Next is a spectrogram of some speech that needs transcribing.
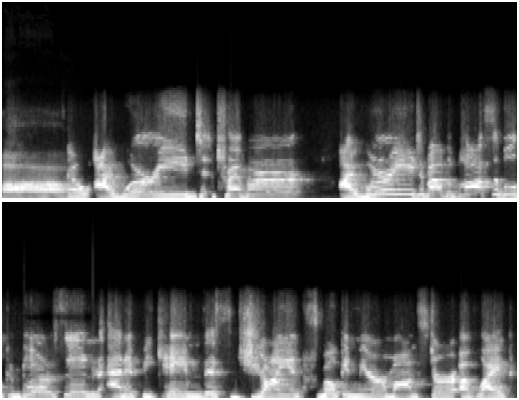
Ah. So I worried, Trevor. I worried about the possible comparison, and it became this giant smoke and mirror monster of like,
